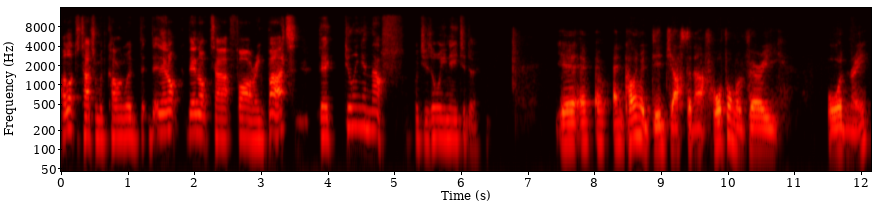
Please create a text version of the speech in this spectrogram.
a lot to touch on with Collingwood. They're not they're not uh, firing, but they're doing enough, which is all you need to do. Yeah, and, and, Collingwood did just enough. Hawthorn were very ordinary.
